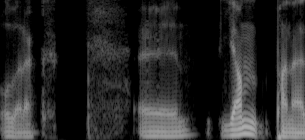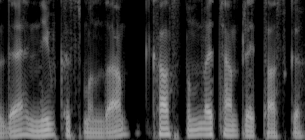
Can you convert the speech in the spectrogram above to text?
olarak. Eee, yan panelde new kısmında custom ve template task'ı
